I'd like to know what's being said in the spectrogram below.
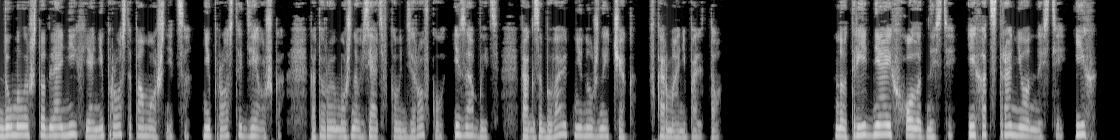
Думала, что для них я не просто помощница, не просто девушка, которую можно взять в командировку и забыть, как забывают ненужный чек в кармане пальто. Но три дня их холодности, их отстраненности, их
